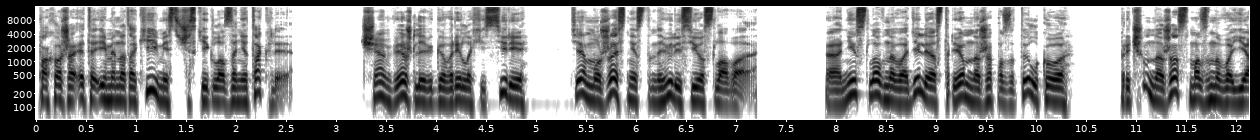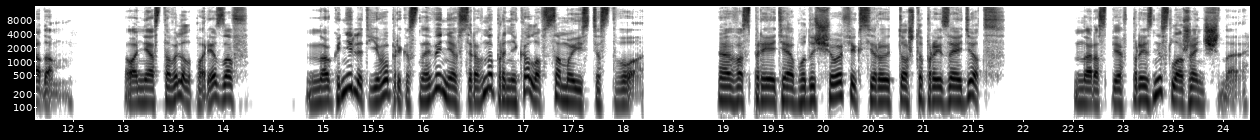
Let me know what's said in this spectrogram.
Похоже, это именно такие мистические глаза, не так ли? Чем вежливее говорила Хисири, тем ужаснее становились её слова. Они словно водили острием ножа по затылку, причем ножа, смазанного ядом. Он не оставлял порезов, но гниль от его прикосновения все равно проникала в самое естество. «Восприятие будущего фиксирует то, что произойдет», — нараспев произнесла женщина.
